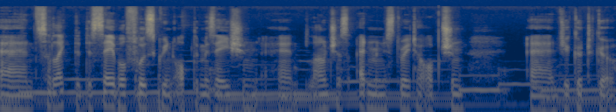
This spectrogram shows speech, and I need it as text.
and select the disable full screen optimization and launch as administrator option and you're good to go.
